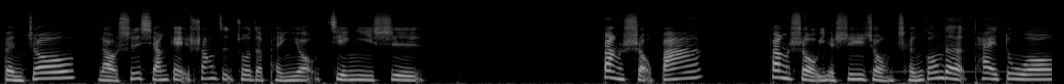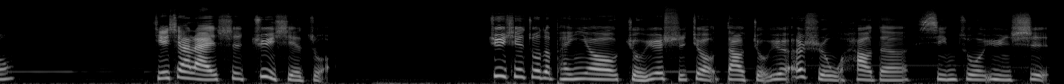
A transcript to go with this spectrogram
本周老师想给双子座的朋友建议是：放手吧，放手也是一种成功的态度哦。接下来是巨蟹座。巨蟹座的朋友，九月十九到九月二十五号的星座运势。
